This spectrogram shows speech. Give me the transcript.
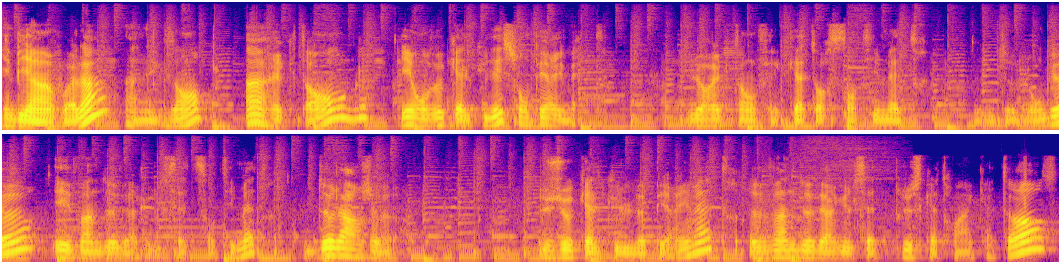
Eh bien voilà, un exemple, un rectangle, et on veut calculer son périmètre. Le rectangle fait 14 cm de longueur et 22,7 cm de largeur. Je calcule le périmètre, 22,7 plus 94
